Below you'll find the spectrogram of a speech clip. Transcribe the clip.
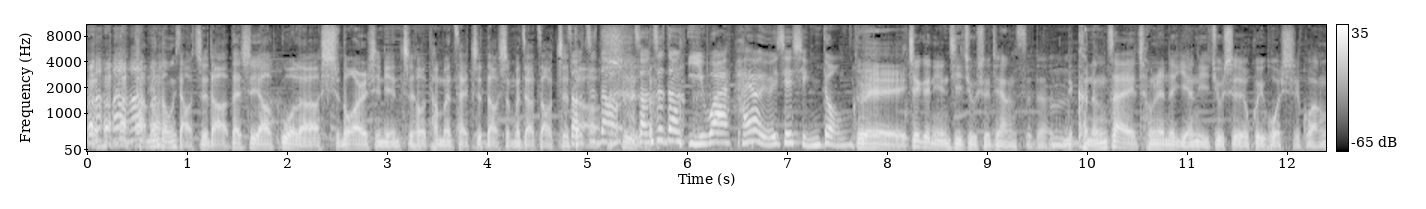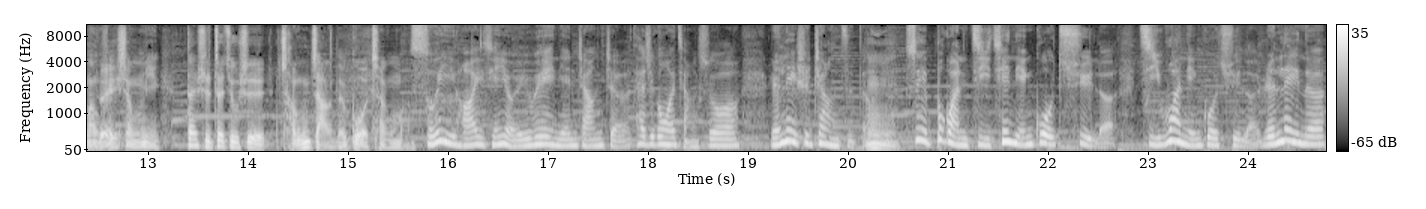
他们懂早知道，但是要过了十多二十年之后，他们才知道什么叫早知道。早知道，早知道以外，还要有一些行动。对这个年纪就是这样子的，嗯你可能在成人的眼里就是挥霍时光、浪费生命，但是这就是成长的过程嘛。所以哈，以前有一位年长者，他就跟我讲说，人类是这样子的，嗯所以不管几千年过去了，几万年过去了，人类呢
